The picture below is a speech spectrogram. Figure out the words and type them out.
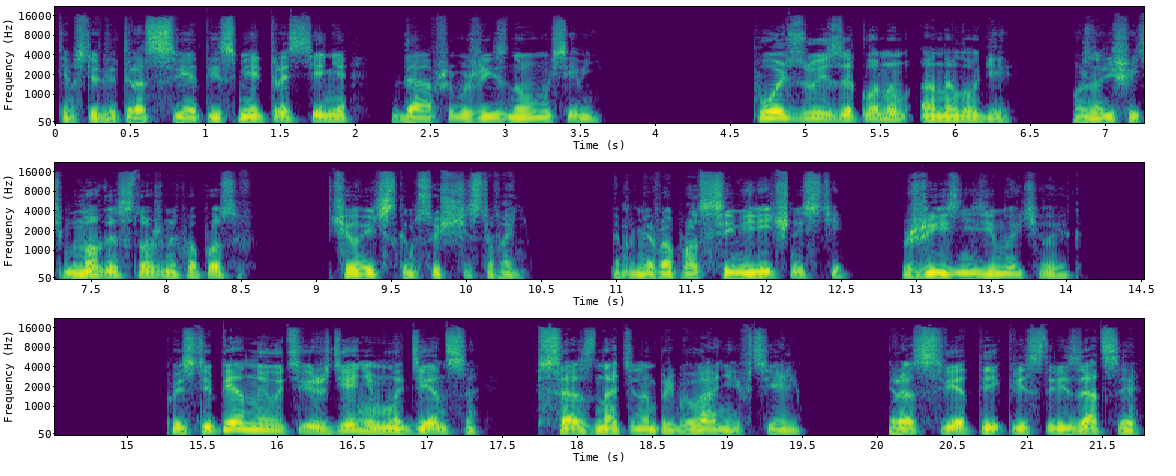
тем следует рассвет и смерть растения, давшего жизнь новому семени. Пользуясь законом аналогии, можно решить много сложных вопросов в человеческом существовании. Например, вопрос семеричности в жизни земной человека. Постепенное утверждение младенца в сознательном пребывании в теле, рассвет и кристаллизация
